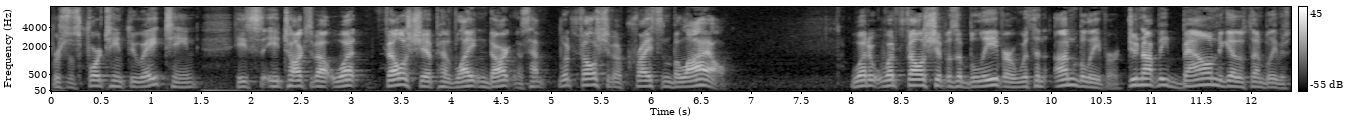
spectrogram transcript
verses 14 through 18, he's, he talks about what fellowship have light and darkness, have, what fellowship have Christ and Belial. What, what fellowship is a believer with an unbeliever? Do not be bound together with unbelievers.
